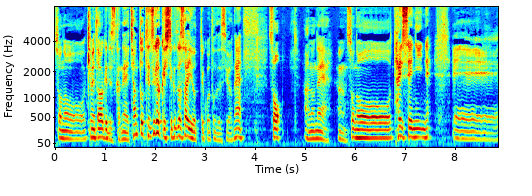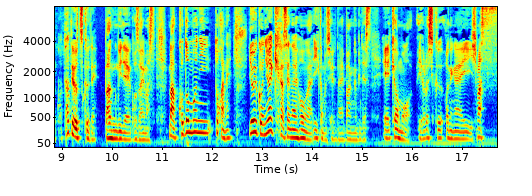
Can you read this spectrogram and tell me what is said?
その、決めたわけですかね。ちゃんと哲学してくださいよってことですよね。そう。あのね、うん、その体制にね、えー、こう盾をつくね、番組でございます。まあ子供にとかね、良い子には聞かせない方がいいかもしれない番組です。えー今日もよろしくお願いします。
